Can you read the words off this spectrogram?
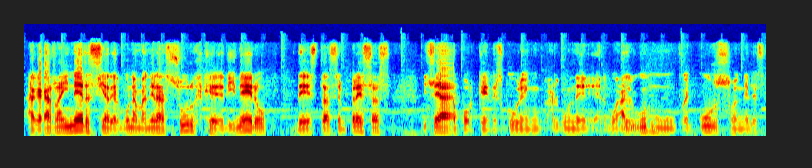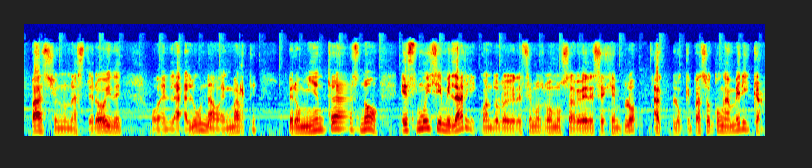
agarra inercia, de alguna manera surge dinero de estas empresas y sea porque descubren algún, eh, algún recurso en el espacio, en un asteroide, o en la Luna, o en Marte, Pero mientras, no, es muy similar y cuando regresemos vamos a ver ese ejemplo a lo que pasó con América.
